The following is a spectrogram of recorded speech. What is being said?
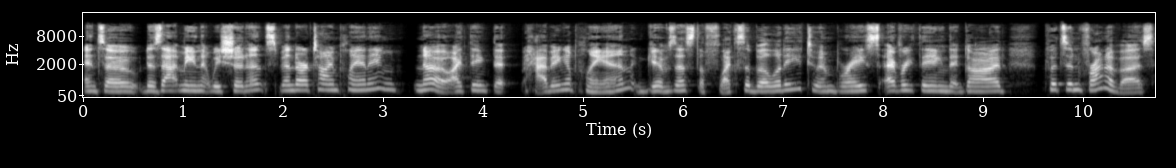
And so, does that mean that we shouldn't spend our time planning? No, I think that having a plan gives us the flexibility to embrace everything that God puts in front of us.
